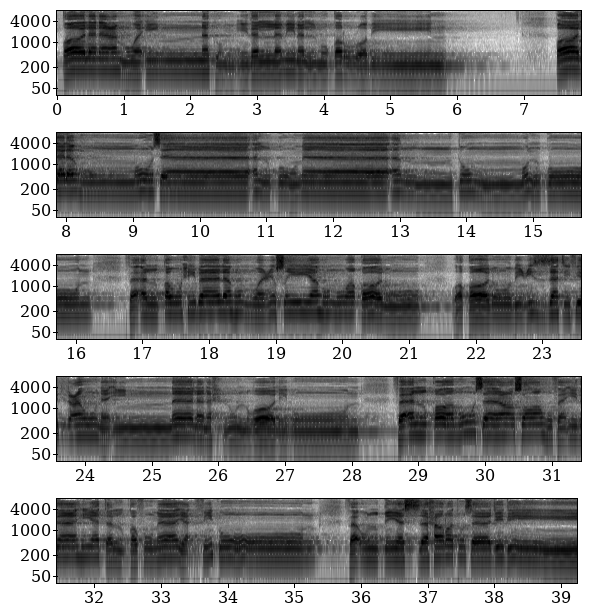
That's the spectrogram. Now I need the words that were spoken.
قال نعم وإنكم إذا لمن المقربين قال لهم موسى ألقوا ما أنتم ملقون فألقوا حبالهم وعصيهم وقالوا وقالوا بعزة فرعون إنا لنحن الغالبون. فألقى موسى عصاه فإذا هي تلقف ما يأفكون. فألقي السحرة ساجدين.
